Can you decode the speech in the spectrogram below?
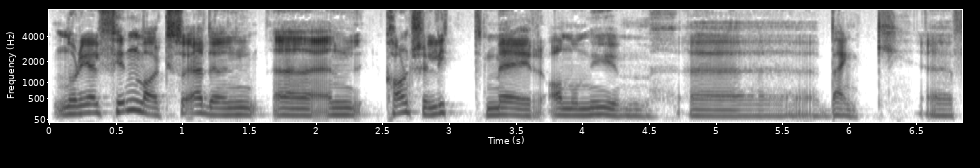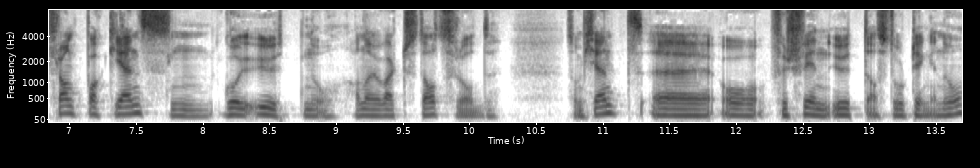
Når det gjelder Finnmark, så er det en, en kanskje litt mer anonym eh, benk. Frank Bakke-Jensen går jo ut nå. Han har jo vært statsråd, som kjent, eh, og forsvinner ut av Stortinget nå.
